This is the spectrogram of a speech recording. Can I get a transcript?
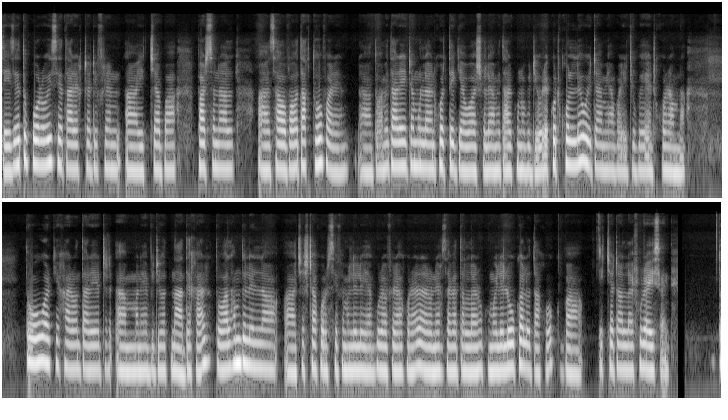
দেয়। যেহেতু হয়েছে তার একটা ডিফারেন্ট ইচ্ছা বা পার্সোনাল চাওয়া পাওয়া থাকতেও পারেন তো আমি তার এটা মূল্যায়ন করতে গিয়েও আসলে আমি তার কোনো ভিডিও রেকর্ড করলেও এটা আমি আবার ইউটিউবে অ্যাড করাম না। তো ও আর কি কারণ তার মানে ভিডিওত না দেখার। তো আলহামদুলিল্লাহ চেষ্টা করছি ফ্যামিলি লইয়া ঘোরাফেরা করার আর অনেক জায়গাতে আল্লাহর হুকুম হইলে লোকালও থাকুক বা ইচ্ছাটা আল্লাহ ফুরাইছেন। তো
